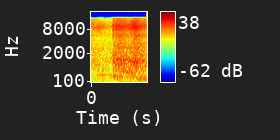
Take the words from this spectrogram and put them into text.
Um.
